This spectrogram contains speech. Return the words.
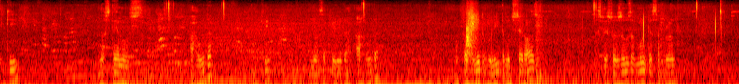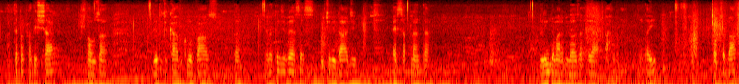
Aqui nós temos arruda, aqui, a nossa querida arruda. Uma planta muito bonita, muito cheirosa. As pessoas usam muito essa planta, até para deixar, para usar dentro de casa como vaso. Tá? Ela tem diversas utilidades. Essa planta linda, maravilhosa é a arruda. Tá aí. WhatsApp.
